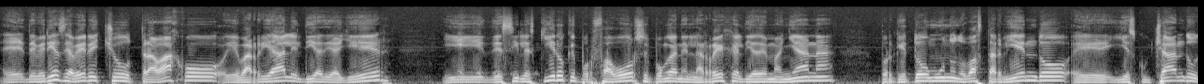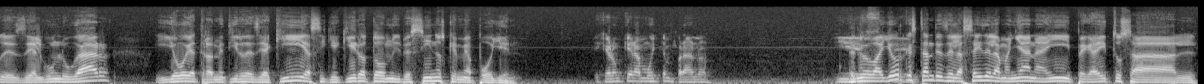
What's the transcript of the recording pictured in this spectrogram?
Eh, deberías de haber hecho trabajo eh, barrial el día de ayer y decirles, quiero que por favor se pongan en la reja el día de mañana, porque todo el mundo nos va a estar viendo eh, y escuchando desde algún lugar. Y yo voy a transmitir desde aquí, así que quiero a todos mis vecinos que me apoyen. Dijeron que era muy temprano. Y En Nueva este, York están desde las 6 de la mañana ahí pegaditos al,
